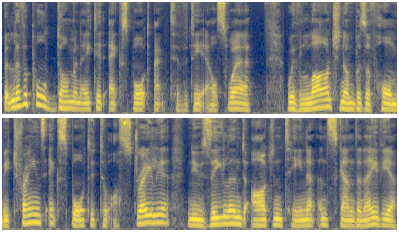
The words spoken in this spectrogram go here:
but Liverpool dominated export activity elsewhere, with large numbers of Hornby trains exported to Australia, New Zealand, Argentina and Scandinavia.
